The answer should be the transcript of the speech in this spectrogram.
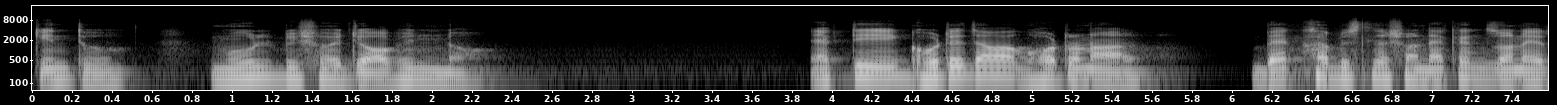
কিন্তু মূল বিষয়টি অভিন্ন। একটি ঘটে যাওয়া ঘটনার ব্যাখ্যা বিশ্লেষণ এক একজনের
